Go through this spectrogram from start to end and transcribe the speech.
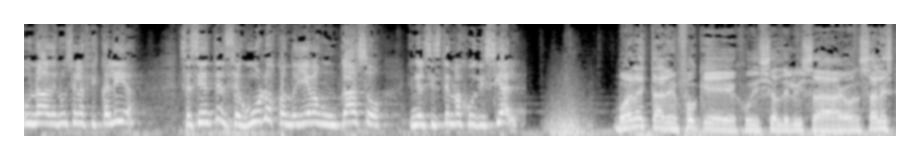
una denuncia en la fiscalía? ¿Se sienten seguros cuando llevan un caso en el sistema judicial? Bueno, ahí está el enfoque judicial de Luisa González.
